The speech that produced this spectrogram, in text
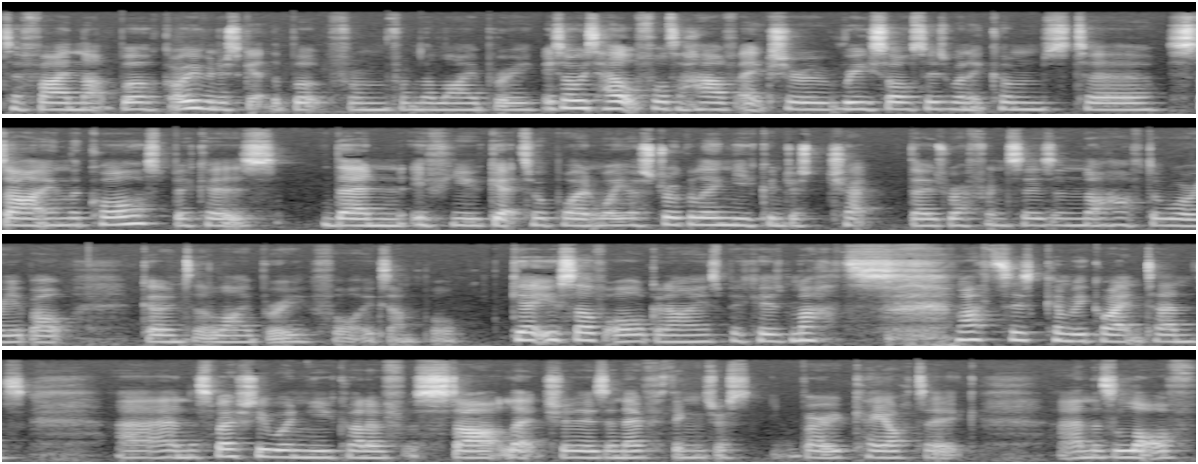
to find that book or even just get the book from from the library. It's always helpful to have extra resources when it comes to starting the course because then if you get to a point where you're struggling, you can just check those references and not have to worry about going to the library, for example. Get yourself organised because maths maths is, can be quite intense, uh, and especially when you kind of start lectures and everything's just very chaotic, and there's a lot of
